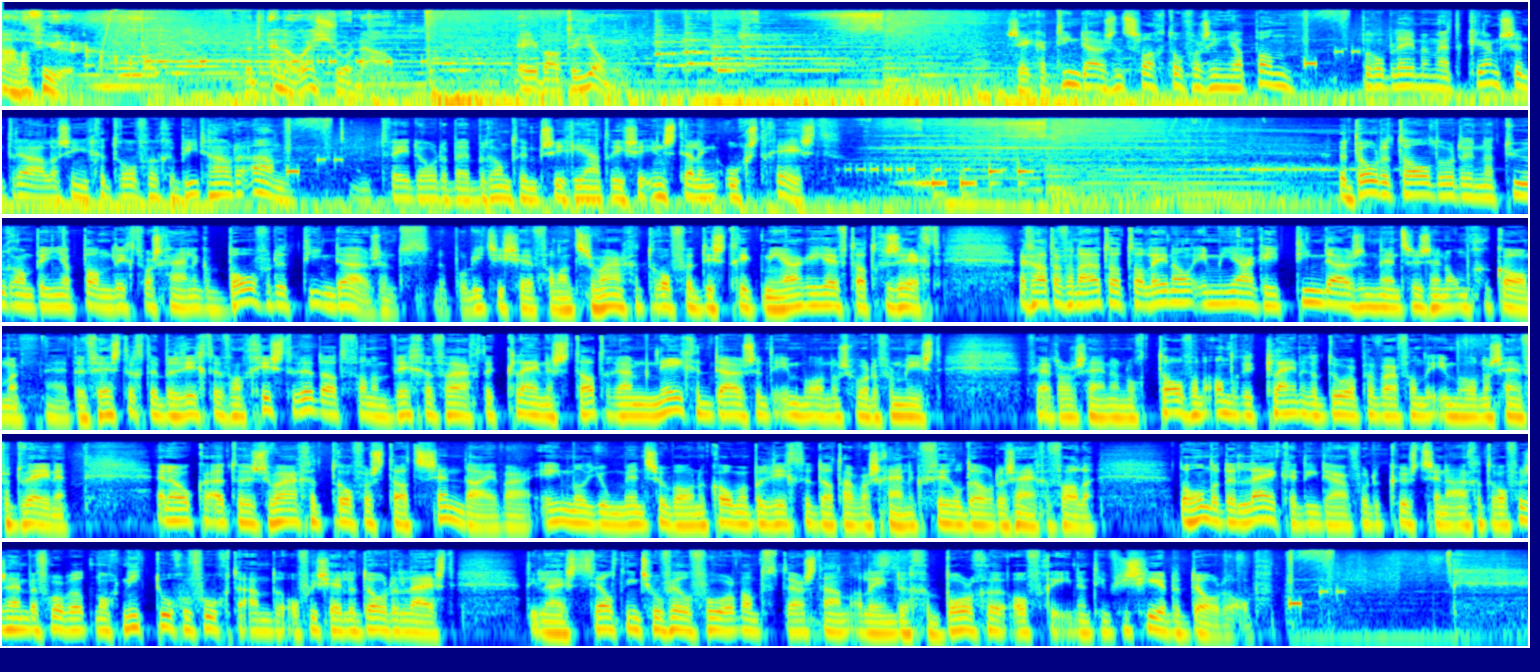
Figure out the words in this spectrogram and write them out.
12 uur. Het NOS-journaal. Ewout de Jong. Zeker 10.000 slachtoffers in Japan. Problemen met kerncentrales in getroffen gebied houden aan. twee doden bij brand in psychiatrische instelling Oegstgeest. Het dodental door de natuurramp in Japan ligt waarschijnlijk boven de 10.000. De politiechef van het zwaar getroffen district Miyagi heeft dat gezegd. Hij gaat ervan uit dat alleen al in Miyagi 10.000 mensen zijn omgekomen. Hij bevestigt de berichten van gisteren dat van een weggevaagde kleine stad ruim 9.000 inwoners worden vermist. Verder zijn er nog tal van andere kleinere dorpen waarvan de inwoners zijn verdwenen. En ook uit de zwaar getroffen stad Sendai, waar 1 miljoen mensen wonen, komen berichten dat daar waarschijnlijk veel doden zijn gevallen. De honderden lijken die daar voor de kust zijn aangetroffen... zijn bijvoorbeeld nog niet toegevoegd aan de officiële dodenlijst. Die lijst stelt niet zoveel voor, want daar staan alleen de geborgen of geïdentificeerde doden op.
